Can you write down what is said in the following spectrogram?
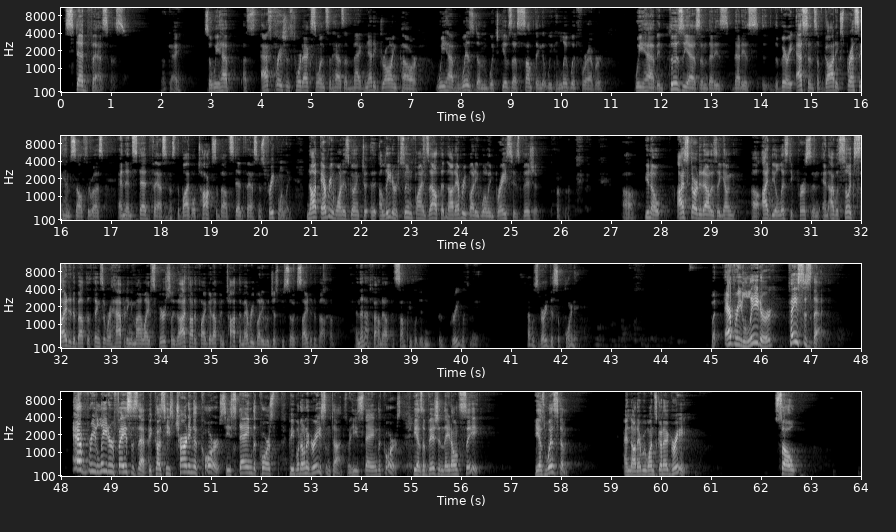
steadfastness. Okay? So we have aspirations toward excellence that has a magnetic drawing power we have wisdom, which gives us something that we can live with forever. We have enthusiasm that is, that is the very essence of God expressing himself through us, and then steadfastness. The Bible talks about steadfastness frequently. Not everyone is going to, a leader soon finds out that not everybody will embrace his vision. uh, you know, I started out as a young uh, idealistic person, and I was so excited about the things that were happening in my life spiritually that I thought if I got up and taught them, everybody would just be so excited about them. And then I found out that some people didn't agree with me. That was very disappointing. But every leader faces that. Every leader faces that because he's charting a course. He's staying the course. People don't agree sometimes, but he's staying the course. He has a vision they don't see. He has wisdom, and not everyone's going to agree. So,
